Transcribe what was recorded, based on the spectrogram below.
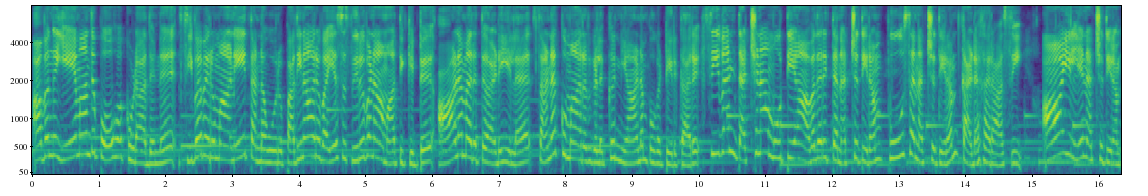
அவங்க ஏமாந்து போக கூடாதுன்னு சிவபெருமானே தன்னை ஒரு பதினாறு வயசு சிறுவனா மாத்திக்கிட்டு ஆலமரத்து அடியில சனக்குமாரர்களுக்கு ஞானம் புகட்டியிருக்காரு. சிவன் தட்சிணாமூர்த்தியா அவதரித்த நட்சத்திரம் பூச நட்சத்திரம் கடகராசி. ஆயில்ய நட்சத்திரம்.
